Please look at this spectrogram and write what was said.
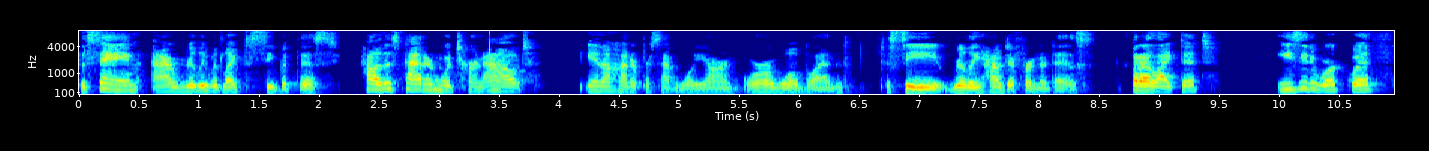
the same. And I really would like to see what this, how this pattern would turn out in a 100% wool yarn or a wool blend to see really how different it is. But I liked it. Easy to work with.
